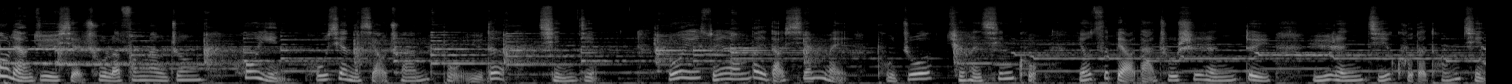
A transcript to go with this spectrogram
后两句写出了风浪中忽隐忽现的小船捕鱼的情景。鲈鱼虽然味道鲜美，捕捉却很辛苦，由此表达出诗人对渔人疾苦的同情，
